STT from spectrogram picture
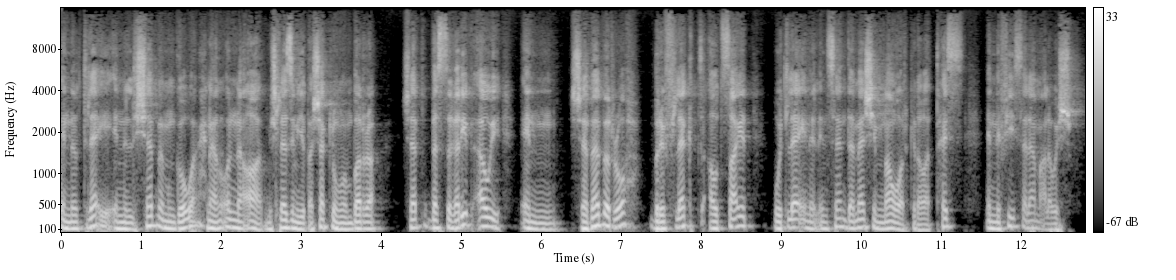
إنه تلاقي إن الشاب من جوه إحنا قلنا آه مش لازم يبقى شكله من بره شاب بس غريب قوي إن شباب الروح ب reflect outside وتلاقي إن الإنسان ده ماشي منور كده تحس إن في سلام على وشه.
